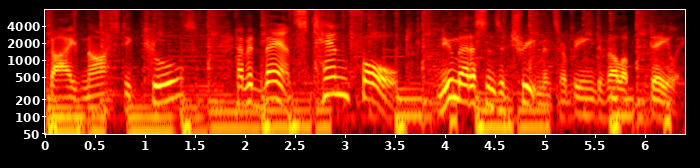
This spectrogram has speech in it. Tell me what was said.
Diagnostic tools have advanced tenfold. New medicines and treatments are being developed daily.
